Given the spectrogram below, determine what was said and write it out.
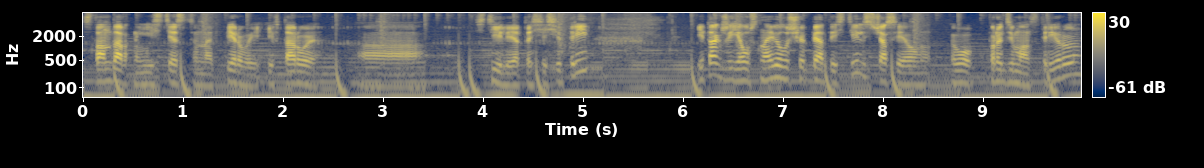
Стандартный, естественно, первый и второй а, стили это CC3. И также я установил еще пятый стиль. Сейчас я вам его продемонстрирую.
